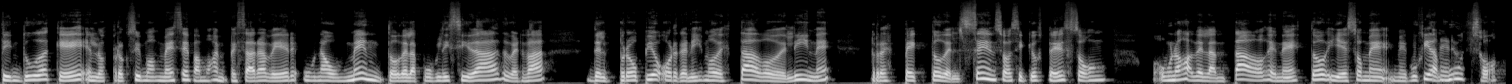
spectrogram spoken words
Sin duda que en los próximos meses vamos a empezar a ver un aumento de la publicidad, ¿verdad? Del propio organismo de Estado, del INE, respecto del censo. Así que ustedes son unos adelantados en esto y eso me, me gusta mucho.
